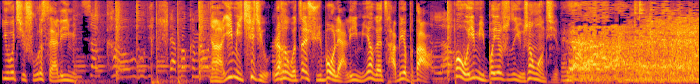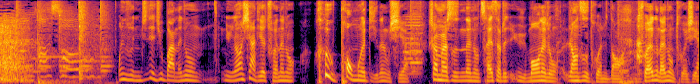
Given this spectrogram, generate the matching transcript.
又我起梳了三厘米。啊，一米七九，然后我再虚报两厘米，应该差别不大。报我一米八，要是有啥问题了？我跟你说，你直接就把那种女人夏天穿那种厚泡沫底那种鞋，上面是那种彩色的羽毛那种人字拖，你知道吗？穿一个那种拖鞋。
